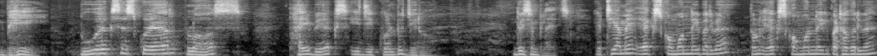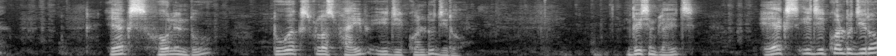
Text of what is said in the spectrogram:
भि two x square plus five x is equal to zero. This implies एटी आम एक्स कमन नहीं पार तेणु एक्स कमन नहीं पाठ करवा x whole into two x plus five is equal to zero. This implies x is equal to zero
